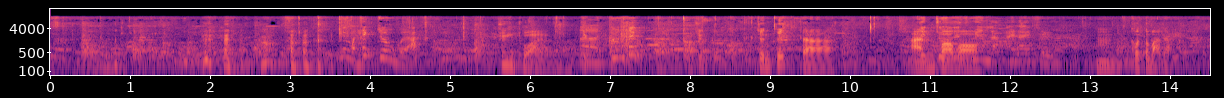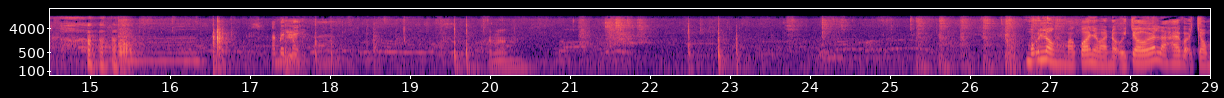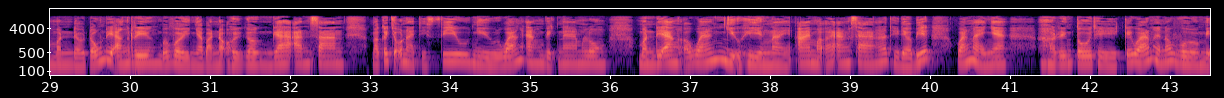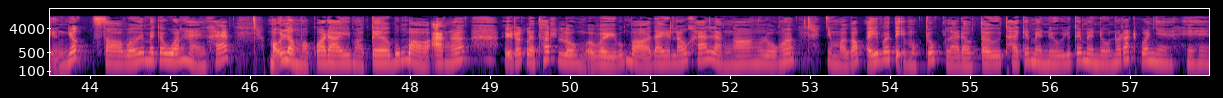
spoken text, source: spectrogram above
nhưng mà thích trương 뭐야? 준 좋아요 à trương thích 준틱 자, 안 you 음, 그것도 맞아 à bên Nhiều. này 그러면 Mỗi lần mà qua nhà bà nội chơi á, là hai vợ chồng mình đều trốn đi ăn riêng bởi vì nhà bà nội gần ga An San mà cái chỗ này thì siêu nhiều quán ăn Việt Nam luôn. Mình đi ăn ở quán Diệu Hiền này, ai mà ở An San á, thì đều biết quán này nha. À, riêng tôi thì cái quán này nó vừa miệng nhất so với mấy cái quán hàng khác. Mỗi lần mà qua đây mà kêu bún bò ăn á thì rất là thích luôn bởi vì bún bò ở đây nấu khá là ngon luôn á. Nhưng mà góp ý với tiệm một chút là đầu tư thay cái menu với cái menu nó rách quá nha he he.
